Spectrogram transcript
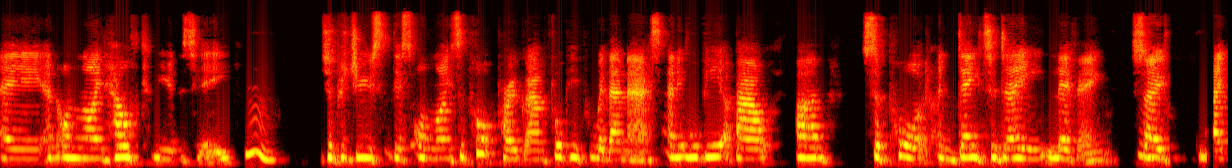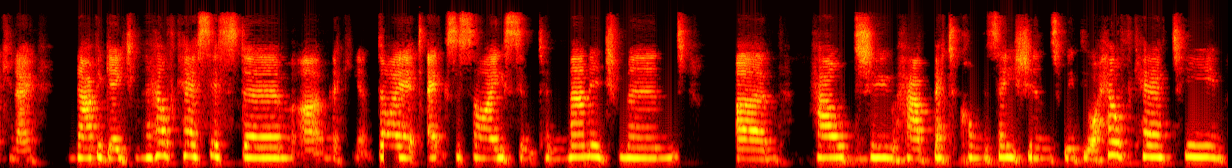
a an online health community hmm. to produce this online support program for people with MS, and it will be about um, support and day to day living. So, hmm. like you know, navigating the healthcare system, um, looking at diet, exercise, symptom management, um, how to have better conversations with your healthcare team,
